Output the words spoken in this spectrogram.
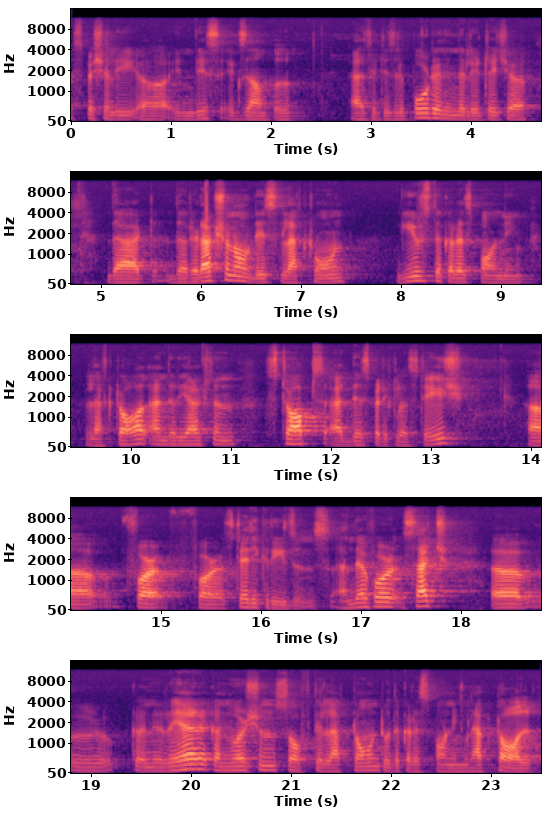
especially uh, in this example as it is reported in the literature that the reduction of this lactone gives the corresponding lactol and the reaction stops at this particular stage uh, for, for steric reasons and therefore such uh, rare conversions of the lactone to the corresponding lactol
